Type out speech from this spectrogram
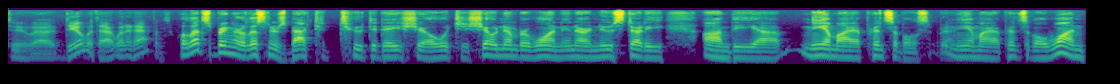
to uh, deal with that when it happens. Well, let's bring our listeners back to, to today's show, which is show number one in our new study on the uh, Nehemiah principles. Nehemiah principle one,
